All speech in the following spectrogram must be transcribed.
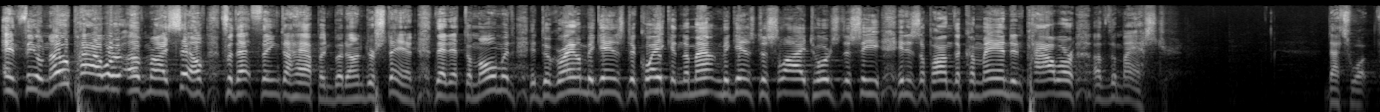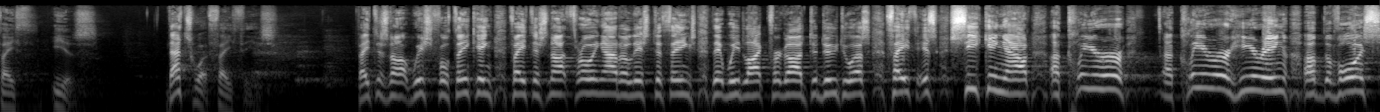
and feel no power of myself for that thing to happen. But understand that at the moment the ground begins to quake and the mountain begins to slide towards the sea, it is upon the command and power of the master. That's what faith is. That's what faith is. Faith is not wishful thinking. Faith is not throwing out a list of things that we'd like for God to do to us. Faith is seeking out a clearer a clearer hearing of the voice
